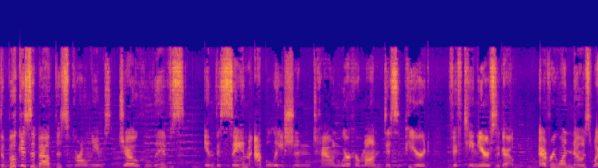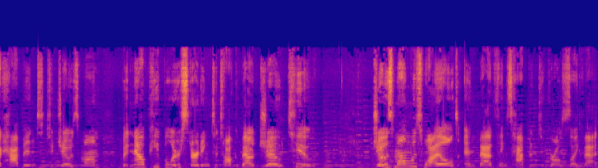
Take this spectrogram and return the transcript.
The book is about this girl named Jo who lives in the same Appalachian town where her mom disappeared 15 years ago. Everyone knows what happened to Jo's mom, but now people are starting to talk about Jo too. Jo's mom was wild, and bad things happen to girls like that.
